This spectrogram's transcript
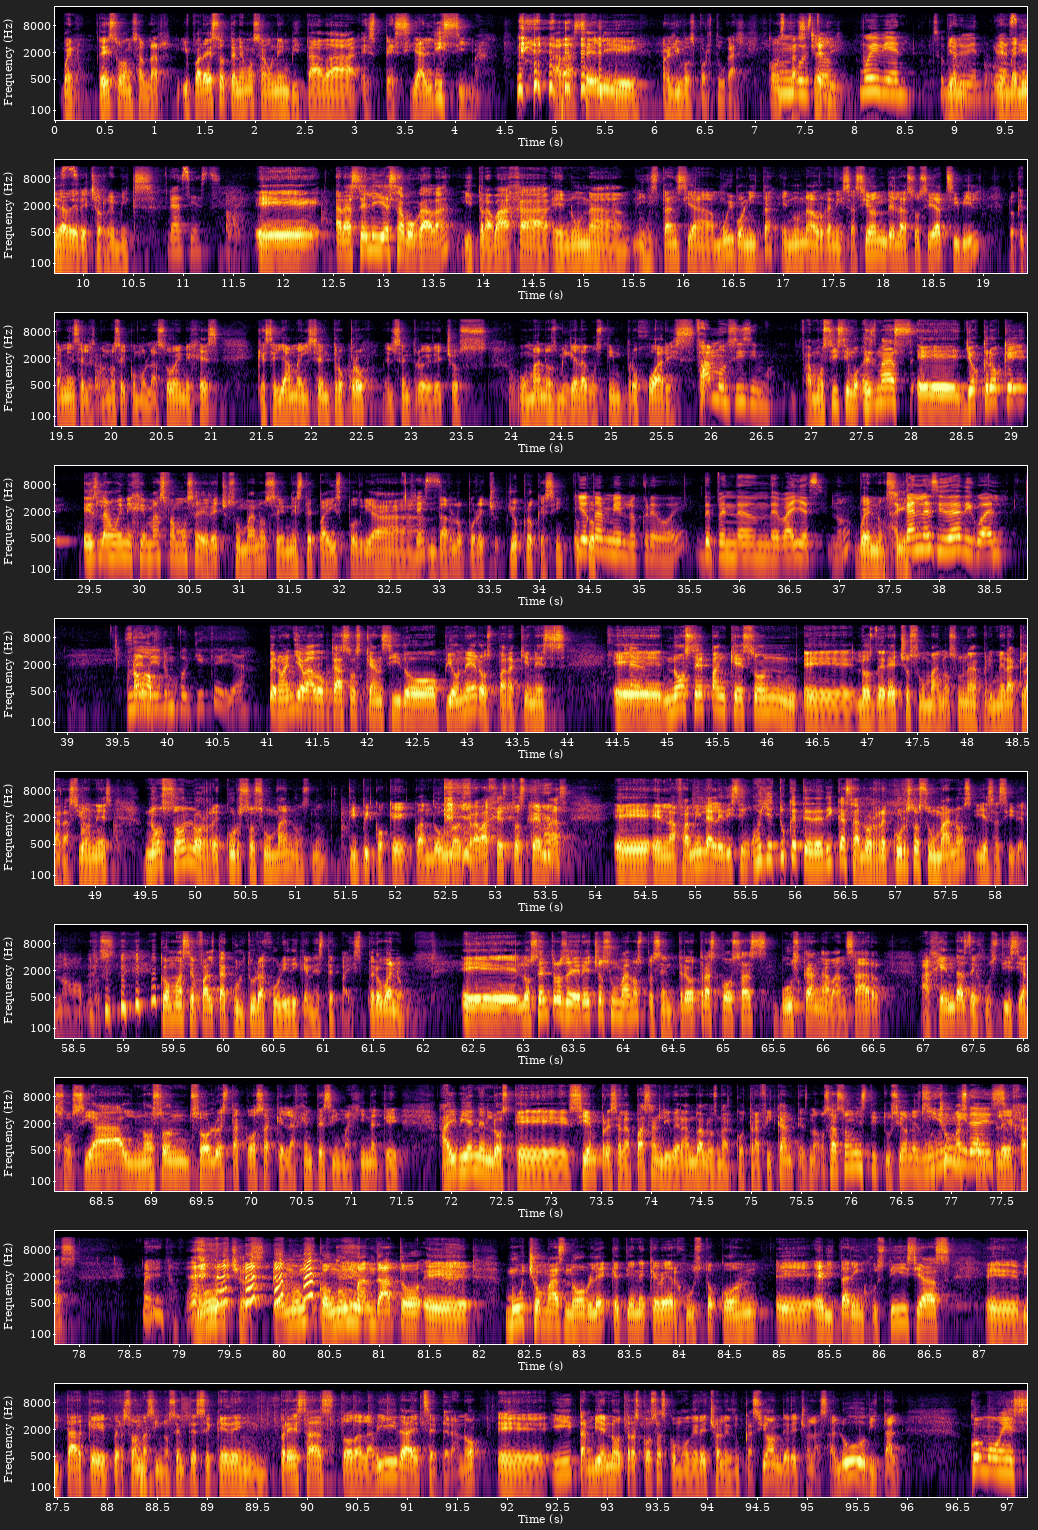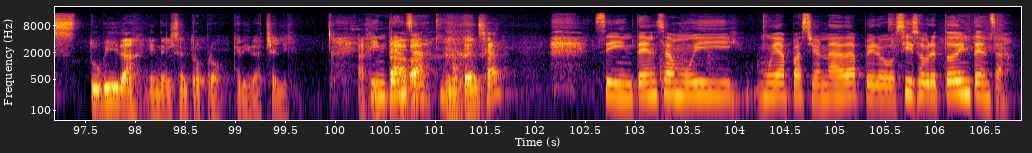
Bueno, de eso vamos a hablar. Y para eso tenemos a una invitada especialísima, Araceli Olivos, Portugal. ¿Cómo Un estás, gusto. Cheli? Muy bien, súper Bien- bienvenida a Derecho Remix. Gracias. Eh, Araceli es abogada y trabaja en una instancia muy bonita, en una organización de la sociedad civil, lo que también se les conoce como las ONGs, que se llama el Centro PRO, el Centro de Derechos Humanos Miguel Agustín Pro Juárez. Famosísimo. Famosísimo. Es más, eh, yo creo que es la ONG más famosa de derechos humanos en este país. Podría ¿Crees? darlo por hecho. Yo creo que sí. Yo creo- también lo creo, ¿eh? Depende de dónde vayas, ¿no? Bueno, sí. Acá en la ciudad igual. No. Salir un poquito y ya. pero han llevado casos que han sido pioneros para quienes eh, Claro. no sepan qué son eh, los derechos humanos. Una primera aclaración es, no son los recursos humanos, ¿no? Típico que cuando uno trabaja estos temas, eh, en la familia le dicen, oye, tú que te dedicas a los recursos humanos, y es así de, no, pues, ¿cómo hace falta cultura jurídica en este país? Pero bueno, eh, los centros de derechos humanos, pues entre otras cosas, buscan avanzar agendas de justicia social, no son solo esta cosa que la gente se imagina que ahí vienen los que siempre se la pasan liberando a los narcotraficantes, ¿no? O sea, son instituciones mucho ¿Quién más dirá eso? complejas. Bueno, muchos, con un, con un mandato eh, mucho más noble que tiene que ver justo con eh, evitar injusticias, eh, evitar que personas inocentes se queden presas toda la vida, etcétera, ¿no? Eh, y también otras cosas como derecho a la educación, derecho a la salud y tal. ¿Cómo es tu vida en el Centro Pro, querida Cheli? ¿Agitada? ¿Intensa? Sí, intensa, muy, muy apasionada, pero sí, sobre todo intensa.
